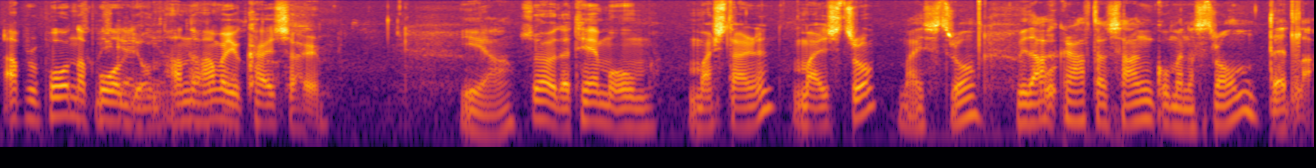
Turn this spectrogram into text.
Apropå Napoleon, han han var ju kejsare. Ja. Så har vi det tema om Mastaren, Maestro. Maestro. Vi har akkurat haft en sang om en strand, eller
